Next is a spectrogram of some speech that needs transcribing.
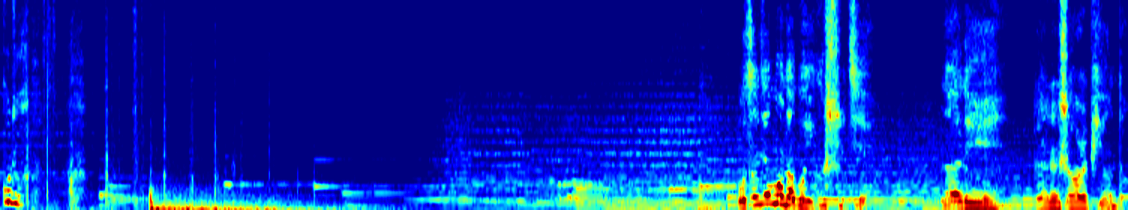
公主，我曾经梦到过一个世界，那里人人生而平等，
